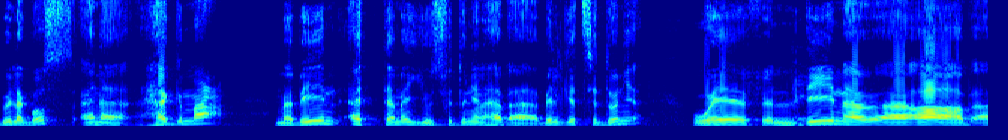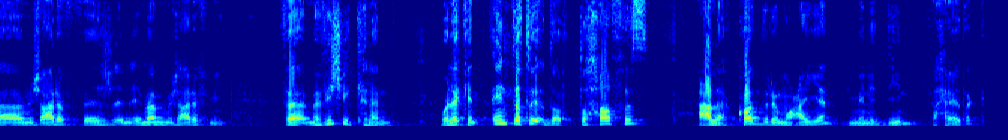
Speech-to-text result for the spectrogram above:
بيقول لك بص أنا هجمع ما بين التميز في الدنيا أنا هبقى بيل جيتس الدنيا وفي الدين هبقى آه هبقى مش عارف الإمام مش عارف مين. فمفيش الكلام ده. ولكن أنت تقدر تحافظ على قدر معين من الدين في حياتك.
